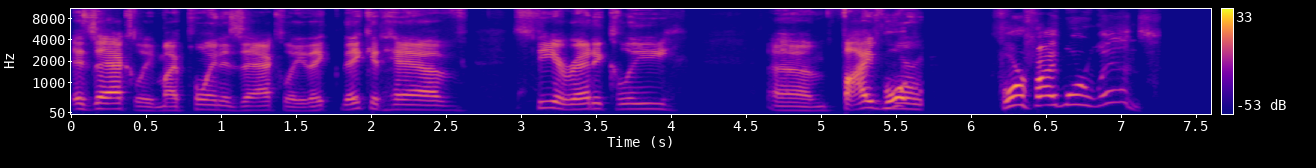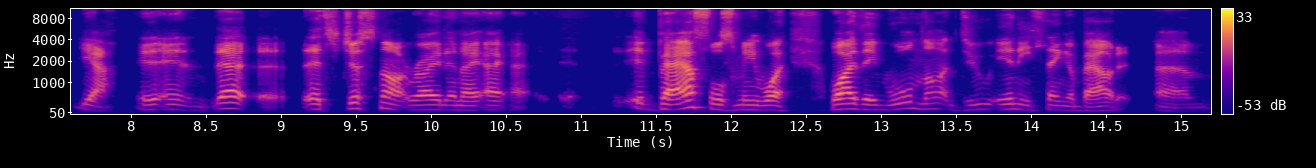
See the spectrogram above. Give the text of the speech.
Exactly. My point exactly. They, they could have theoretically um, five four, more, four or five more wins. Yeah. And that, that's just not right. And I, I it baffles me why, why they will not do anything about it. Um,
